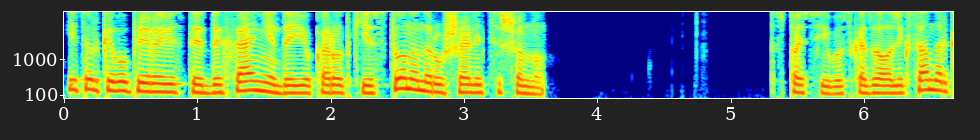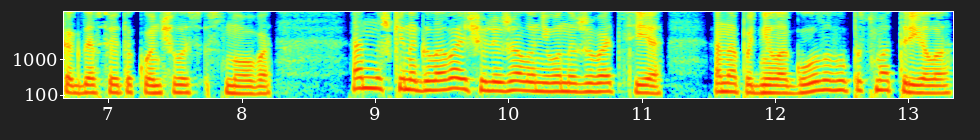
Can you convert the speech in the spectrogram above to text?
и только его прерывистое дыхание да ее короткие стоны нарушали тишину. «Спасибо», — сказал Александр, когда все это кончилось снова. Аннушкина голова еще лежала у него на животе. Она подняла голову, посмотрела.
